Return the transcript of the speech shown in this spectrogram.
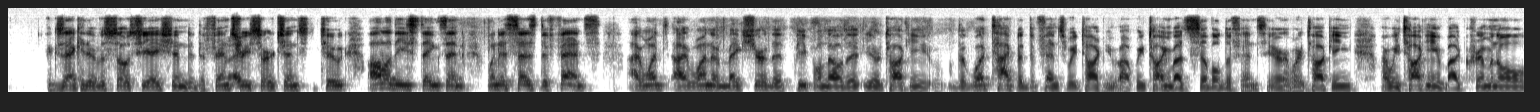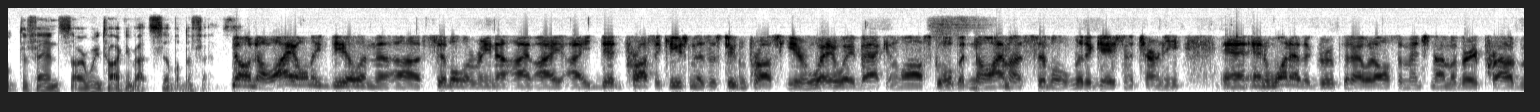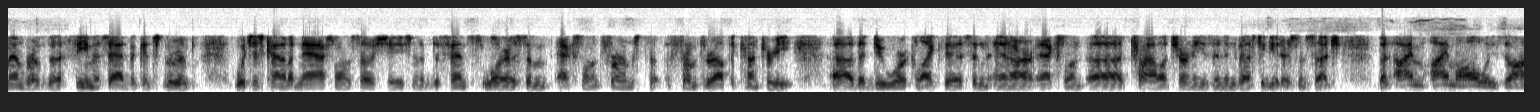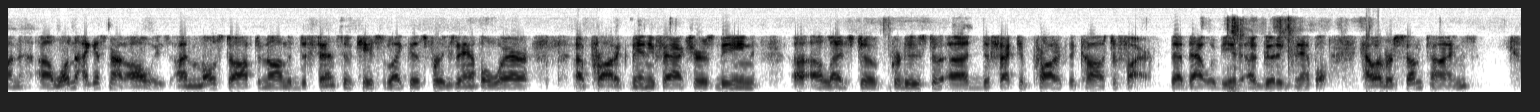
Executive Association, the Defense right. Research Institute, all of these things. And when it says defense, I want I want to make sure that people know that you're talking. The, what type of defense are we talking about? We're we talking about civil defense here? We're talking. Are we talking about criminal defense? Or are we talking about civil defense? No, no. I only deal in the uh, civil arena. I, I I did prosecution as a student prosecutor way way back in law school, but no, I'm a civil litigation attorney. And and one other group that I would also mention, I'm a very proud proud member of the Themis Advocates Group, which is kind of a national association of defense lawyers, some excellent firms th- from throughout the country uh, that do work like this and, and are excellent uh, trial attorneys and investigators and such. But I'm I'm always on. Uh, well, I guess not always. I'm most often on the defensive cases like this. For example, where a product manufacturer is being uh, alleged to have produced a, a, defective product that caused a fire. That that would be a good example. However, sometimes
